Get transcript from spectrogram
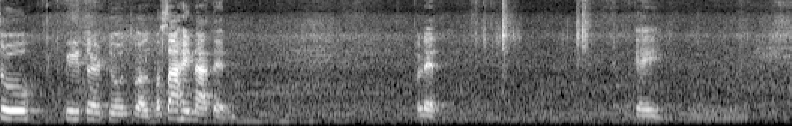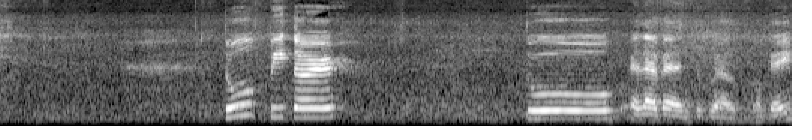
2 Peter 2:12. Basahin natin. Ulit. Okay. 2 Peter 2:11 to 12. Okay?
